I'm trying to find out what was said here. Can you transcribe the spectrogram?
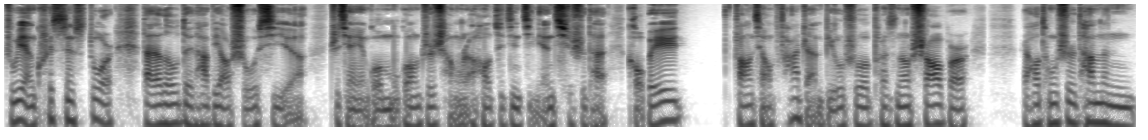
主演 Kristen Store，大家都对他比较熟悉啊，之前演过《暮光之城》，然后最近几年其实他口碑方向发展，比如说《Personal Shopper》，然后同时他们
